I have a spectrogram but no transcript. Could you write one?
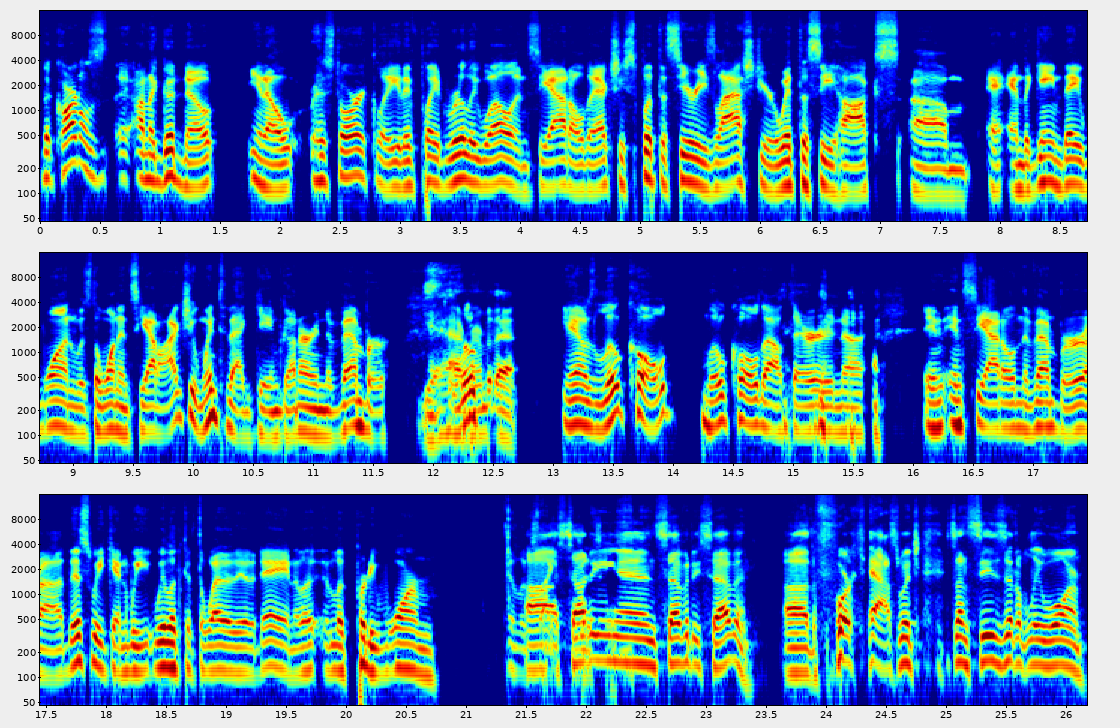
the Cardinals, uh, on a good note, you know, historically they've played really well in Seattle. They actually split the series last year with the Seahawks, um, and, and, the game they won was the one in Seattle. I actually went to that game, Gunner, in November. Yeah, little, I remember that. Yeah, it was a little cold, a little cold out there in uh, in in Seattle in November. Uh, this weekend we we looked at the weather the other day, and it, it looked pretty warm it looks uh, like sunny in 77. Uh, the forecast, which it's unseasonably warm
